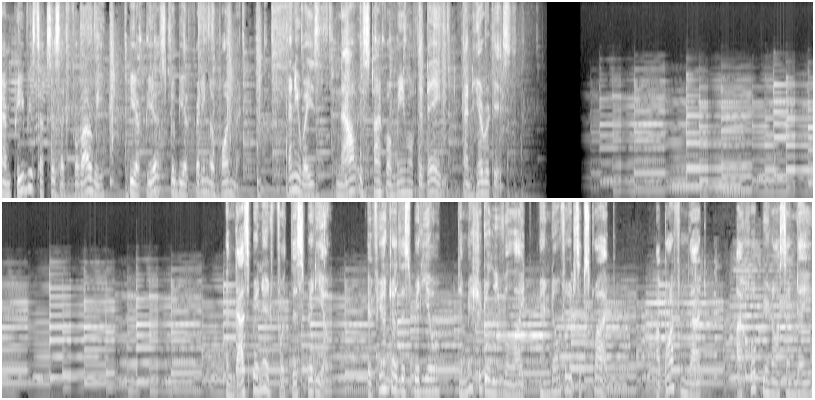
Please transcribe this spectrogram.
and previous success at Ferrari, he appears to be a fitting appointment. Anyways, now it's time for meme of the day, and here it is. And that's been it for this video. If you enjoyed this video, then make sure to leave a like and don't forget to subscribe. Apart from that, I hope you're an awesome day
